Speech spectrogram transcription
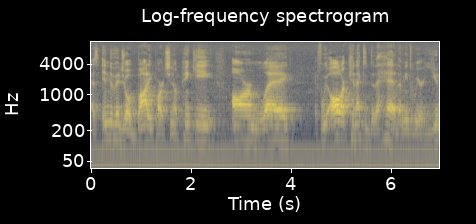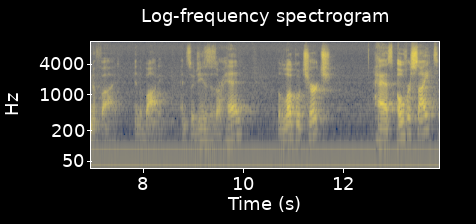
as individual body parts, you know, pinky, arm, leg, if we all are connected to the head, that means we are unified in the body. And so Jesus is our head. The local church has oversight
